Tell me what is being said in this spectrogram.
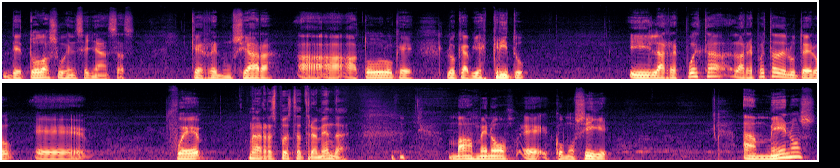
de todas sus enseñanzas, que renunciara a, todo lo que, lo que había escrito. Y la respuesta, la respuesta de Lutero eh, fue... Una respuesta tremenda. Más o menos eh, como sigue. A menos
